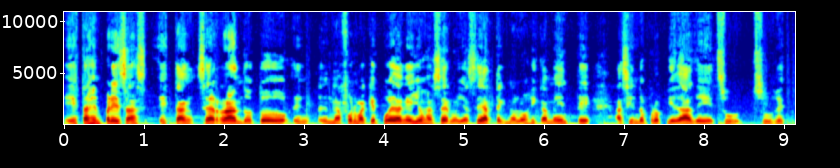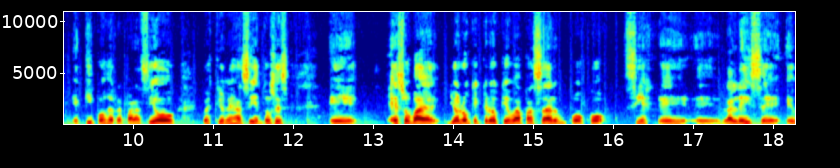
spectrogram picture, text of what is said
estas empresas están cerrando todo en, la forma que puedan ellos hacerlo, ya sea tecnológicamente, haciendo propiedad de sus equipos de reparación, cuestiones así. Entonces, eh, eso va, yo lo que creo que va a pasar un poco si es que eh, la ley se eh,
